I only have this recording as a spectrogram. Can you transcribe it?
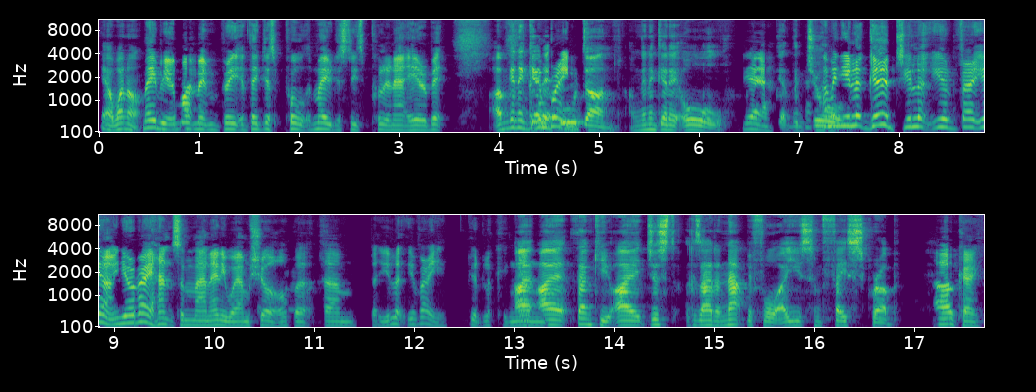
yeah, why not? Maybe it might make me if they just pull. Maybe it just needs pulling out here a bit. I'm gonna get it breathe. all done. I'm gonna get it all. Yeah. Get the jaw. I mean, you look good. You look. You're very. You know, you're a very handsome man anyway. I'm sure, but um, but you look. You're very good looking. I, I thank you. I just because I had a nap before, I used some face scrub. okay.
